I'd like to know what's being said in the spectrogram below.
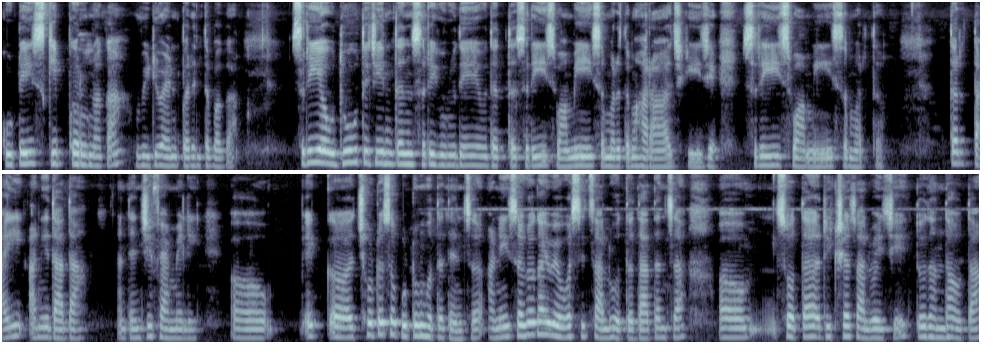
कुठेही स्किप करू नका व्हिडिओ एंडपर्यंत बघा. श्री अवधूत चिंतन श्री गुरुदेव दत्त श्री स्वामी समर्थ महाराज की जय. श्री स्वामी समर्थ. तर ताई आणि दादा आणि त्यांची फॅमिली एक छोटंसं कुटुंब होतं त्यांचं आणि सगळं काही व्यवस्थित चालू होतं. दादांचा स्वतः रिक्षा चालवायचे तो धंदा होता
